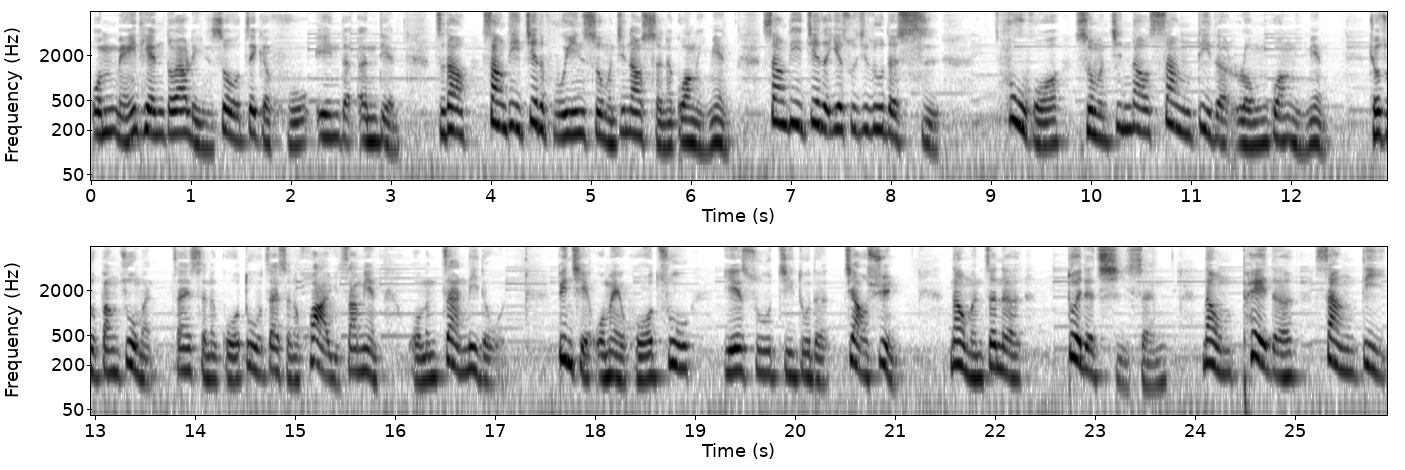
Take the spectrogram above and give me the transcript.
我们每一天都要领受这个福音的恩典，知道上帝借着福音使我们进到神的光里面，上帝借着耶稣基督的死复活，使我们进到上帝的荣光里面。求主帮助我们，在神的国度，在神的话语上面，我们站立的稳，并且我们也活出耶稣基督的教训。那我们真的对得起神，那我们配得上帝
